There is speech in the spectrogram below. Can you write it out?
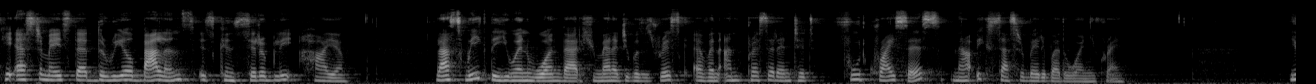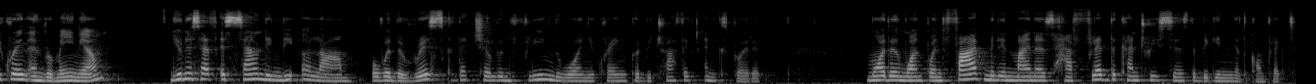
he estimates that the real balance is considerably higher. Last week, the UN warned that humanity was at risk of an unprecedented food crisis, now exacerbated by the war in Ukraine. Ukraine and Romania, UNICEF is sounding the alarm over the risk that children fleeing the war in Ukraine could be trafficked and exploited. More than 1.5 million minors have fled the country since the beginning of the conflict.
